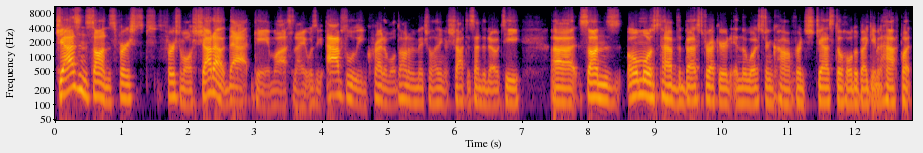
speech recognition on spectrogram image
Jazz and Suns first. First of all, shout out that game last night. It was absolutely incredible. Donovan Mitchell hitting a shot to send it OT. Uh, Suns almost have the best record in the Western Conference. Jazz still hold it by a game and a half, but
